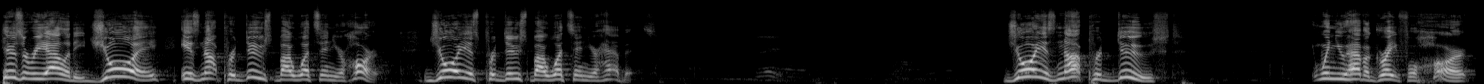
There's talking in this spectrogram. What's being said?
Here's a reality joy is not produced by what's in your heart, joy is produced by what's in your habits. Joy is not produced when you have a grateful heart.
